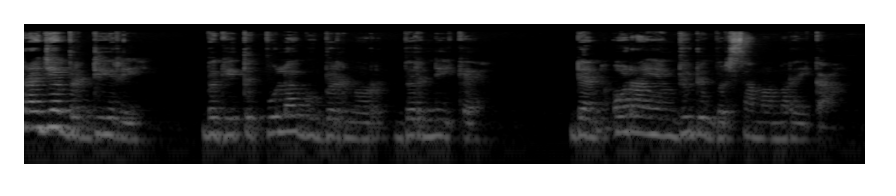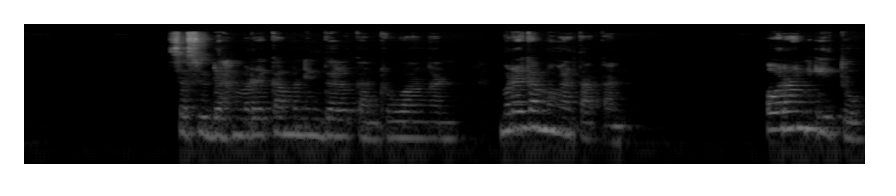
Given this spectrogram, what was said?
Raja berdiri, begitu pula gubernur Bernike dan orang yang duduk bersama mereka. Sesudah mereka meninggalkan ruangan, mereka mengatakan, "Orang itu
